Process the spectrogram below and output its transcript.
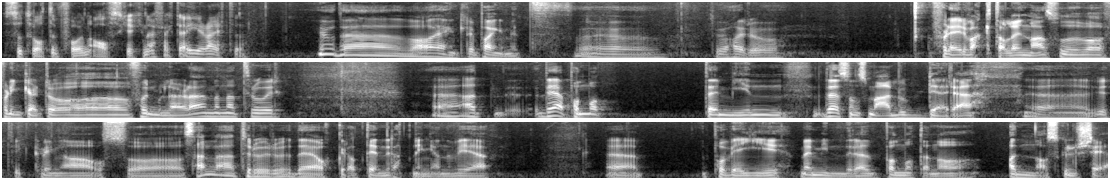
så tror jeg at det får en avskrekkende effekt. Jeg gir deg etter. Jo, det var egentlig poenget mitt. Eh, du har jo flere vekttall enn meg, så du var flinkere til å formulere det. Men jeg tror eh, at det er på en måte min Det er sånn som jeg vurderer uh, utviklinga også selv. Jeg tror det er akkurat den retningen vi er på vei i, med mindre på en måte noe annet skulle skje.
